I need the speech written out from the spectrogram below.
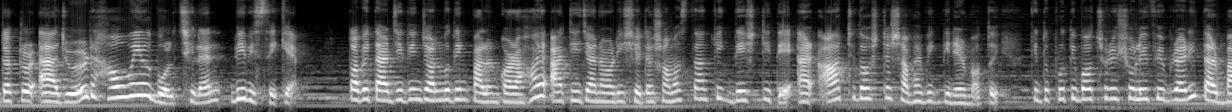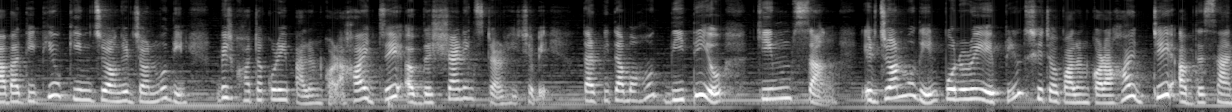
ডক্টর অ্যাডওয়ার্ড হাওয়েল বলছিলেন বিবিসিকে। তবে তার যেদিন জন্মদিন পালন করা হয়, আটই জানুয়ারি সেটা সমাজতান্ত্রিক দেশটিতে আর আট দশটা স্বাভাবিক দিনের মতোই। কিন্তু প্রতি বছরের ষোলোই ফেব্রুয়ারি তার বাবা দ্বিতীয় কিম জং এর জন্মদিন বেশ ঘটা করেই পালন করা হয় day of the shining star হিসেবে। তার পিতামহ দ্বিতীয় কিম সাং এর জন্মদিন পনেরোই এপ্রিল সেটাও পালন করা হয় ডে অব দ্য সান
